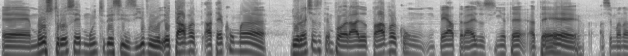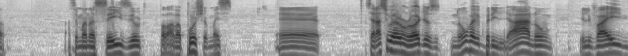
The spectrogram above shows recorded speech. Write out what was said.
é, mostrou ser muito decisivo. Eu tava até com uma durante essa temporada eu tava com um pé atrás assim até até a semana a semana 6 eu falava, poxa, mas é, será se o Aaron Rodgers não vai brilhar, não, ele vai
